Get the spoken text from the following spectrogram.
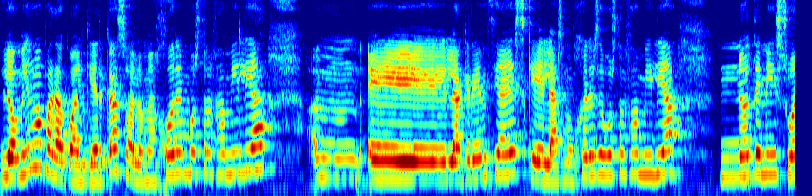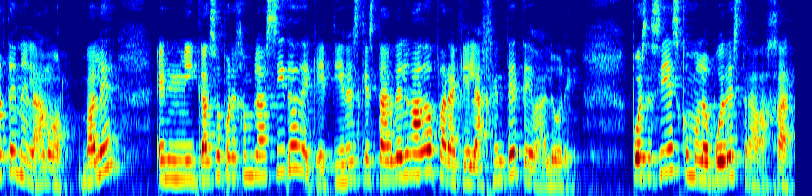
Lo mismo para cualquier caso, a lo mejor en vuestra familia mm, eh, la creencia es que las mujeres de vuestra familia no tenéis suerte en el amor, ¿vale? En mi caso, por ejemplo, ha sido de que tienes que estar delgado para que la gente te valore. Pues así es como lo puedes trabajar.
